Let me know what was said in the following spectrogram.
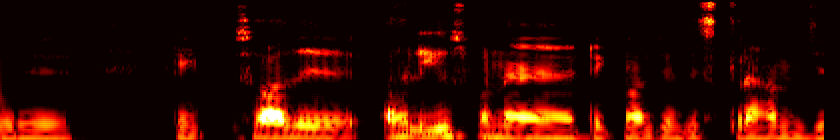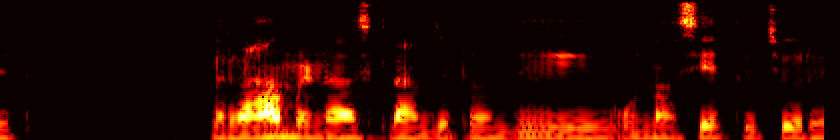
ஒரு ஃப்ளைட் ஸோ அது அதில் யூஸ் பண்ண டெக்னாலஜி வந்து scram jet ram and scram ஜெட்டை வந்து ஒன்றா சேர்த்து வச்சு ஒரு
